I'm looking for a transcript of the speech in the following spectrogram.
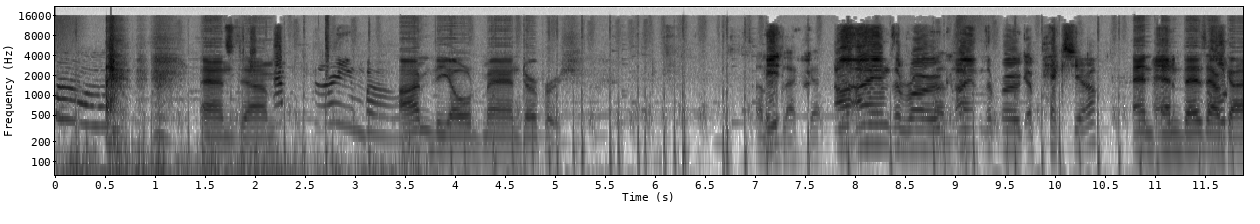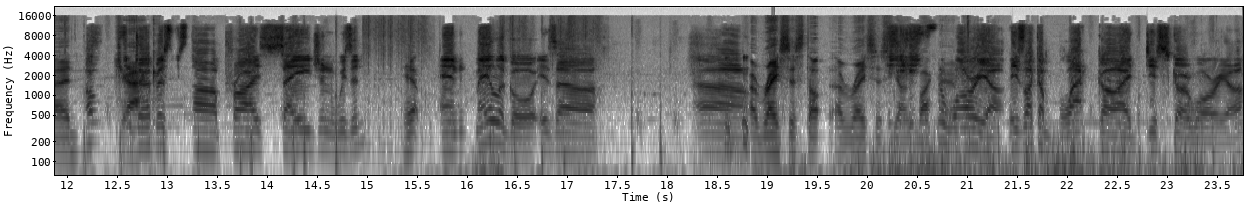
Rainbow! and um, Rainbow! I'm the old man Derpers. I'm He- the black cat. I, I am the rogue. I am the rogue Apexia. And And- and there's our oh, guide. Oh, Jack. Derpus is our prize sage and wizard, Yep. and Malagor is a. Uh, A racist a racist he- young he's black the man. warrior. He's like a black guy disco warrior.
